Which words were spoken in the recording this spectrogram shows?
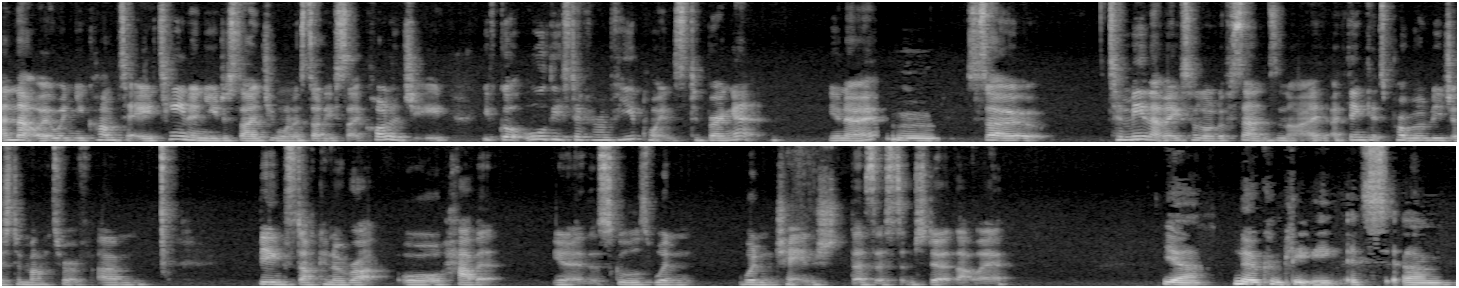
And that way when you come to 18 and you decide you want to study psychology, you've got all these different viewpoints to bring in, you know? Mm, So to me, that makes a lot of sense, and I, I think it's probably just a matter of um, being stuck in a rut or habit. You know that schools wouldn't wouldn't change their system to do it that way. yeah, no, completely. It's um,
